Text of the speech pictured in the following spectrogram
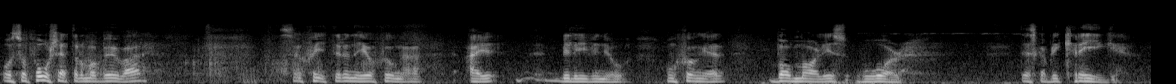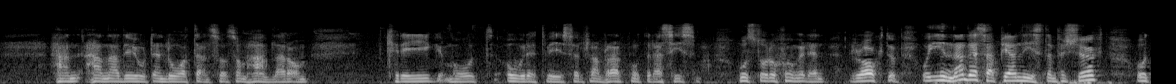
Och så fortsätter de och buar. Sen skiter den i att sjunga I believe in you. Hon sjunger Bob Marleys War. Det ska bli krig. Han, han hade gjort en låt alltså som handlar om krig mot orättvisor, framförallt mot rasism. Hon står och sjunger den rakt upp. Och innan dessa pianisten försökt att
